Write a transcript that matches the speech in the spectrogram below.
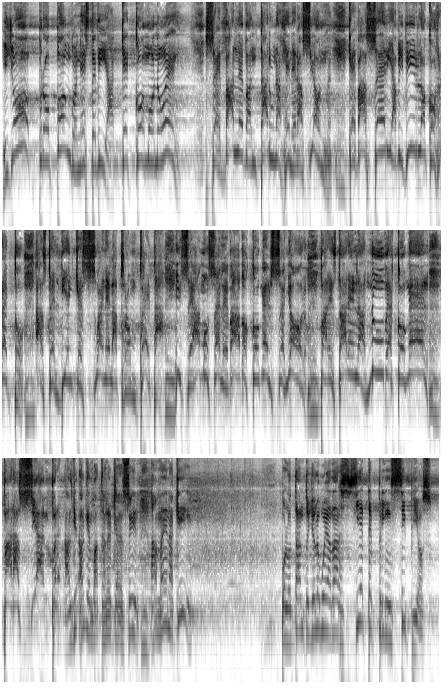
Y yo propongo en este día que como Noé, se va a levantar una generación que va a hacer y a vivir lo correcto hasta el día en que suene la trompeta y seamos elevados con el Señor para estar en las nubes con Él para siempre. Alguien, alguien va a tener que decir amén aquí. Por lo tanto, yo le voy a dar siete principios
